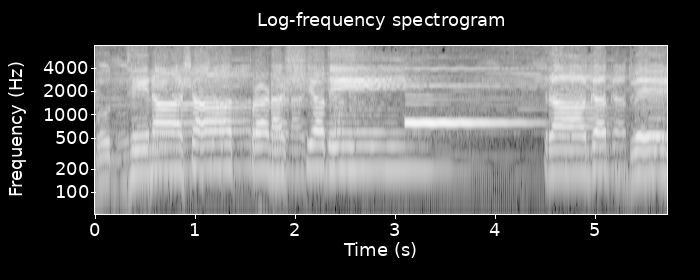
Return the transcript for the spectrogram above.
बुद्धिनाशात् प्रणश्यति। रागद्वेषवियुक्तैस्तु।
